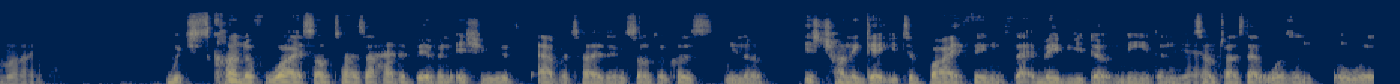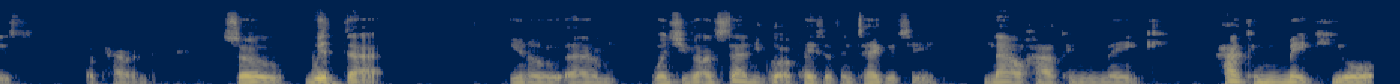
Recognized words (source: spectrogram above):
Right. Which is kind of why sometimes I had a bit of an issue with advertising sometimes because you know it's trying to get you to buy things that maybe you don't need and Yeah. sometimes that wasn't always apparent so with that you know um once you understand you've got a place of integrity now how can you make how can you make your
